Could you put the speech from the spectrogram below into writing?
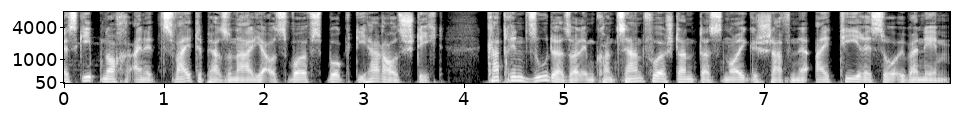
Es gibt noch eine zweite Personalie aus Wolfsburg, die heraussticht. Katrin Suder soll im Konzernvorstand das neu geschaffene IT-Ressort übernehmen.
